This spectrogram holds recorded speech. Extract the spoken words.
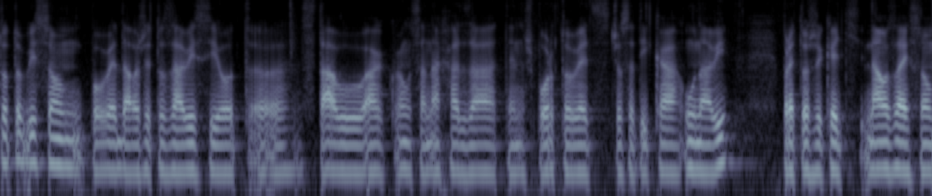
toto by som povedal, že to závisí od uh, stavu, ako sa nachádza ten športovec, čo sa týka únavy. Pretože keď naozaj som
